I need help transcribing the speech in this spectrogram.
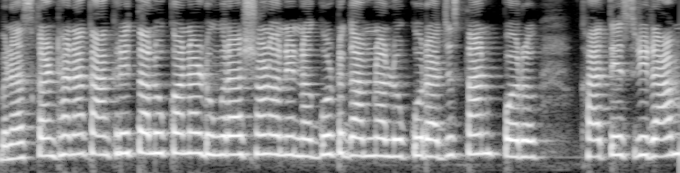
બનાસકાંઠાના કાંકરેજ તાલુકાના ડુંગરાસણ અને નગોટ ગામના લોકો રાજસ્થાન પર ખાતે શ્રી રામ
